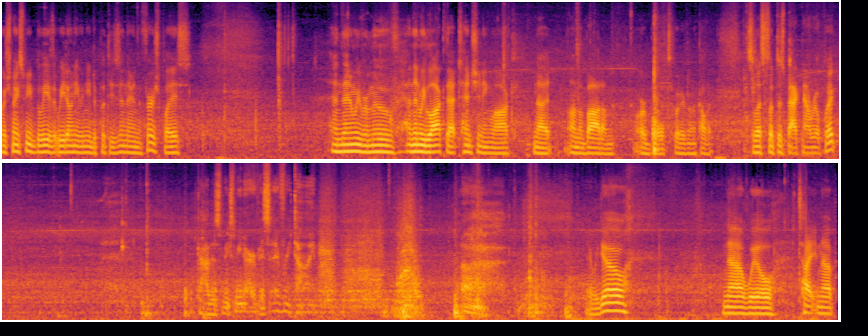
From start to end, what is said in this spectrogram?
which makes me believe that we don't even need to put these in there in the first place. And then we remove, and then we lock that tensioning lock nut on the bottom, or bolt, whatever you want to call it. So let's flip this back now real quick. God, this makes me nervous every time. Uh, there we go. Now we'll tighten up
